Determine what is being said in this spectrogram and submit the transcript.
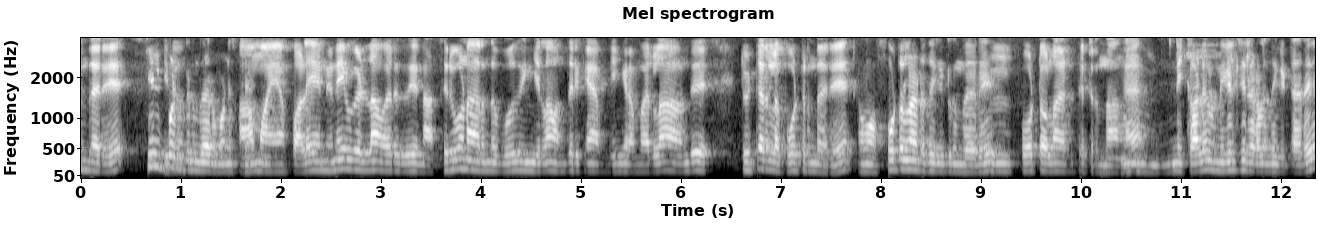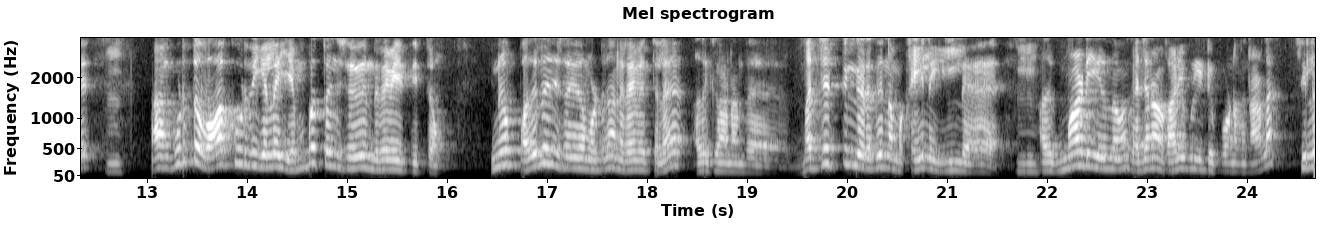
இருந்தாரு. ஃபீல் பண்ணிட்டு இருந்தாரு மனுஷன். ஆமா என் பழைய நினைவுகள்லாம் வருது. நான் சிறுவனா இருந்த போது இங்கெல்லாம் வந்திருக்கேன் அப்படிங்கிற மாதிரிலாம் வந்து ட்விட்டர்ல போட்டிருந்தாரு. ஆமா போட்டோலாம் எடுத்துக்கிட்டு இருந்தாரு. போட்டோ எல்லாம் எடுத்துட்டு இருந்தாங்க. இன்னைக்கு காலையில் நிகழ்ச்சியில கலந்துக்கிட்டாரு. நாங்க கொடுத்த வாக்குறுதிகள்ல எண்பத்தஞ்சு சதவீதம் நிறைவேற்றிட்டோம் இன்னும் பதினஞ்சு சதவீதம் மட்டும்தான் நிறைவேற்றல அதுக்கான அந்த பட்ஜெட்டுங்கிறது நம்ம கையில இல்ல. அதுக்கு முன்னாடி இருந்தவங்க கஜனாவை காலி பண்ணிட்டு போனதுனால சில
